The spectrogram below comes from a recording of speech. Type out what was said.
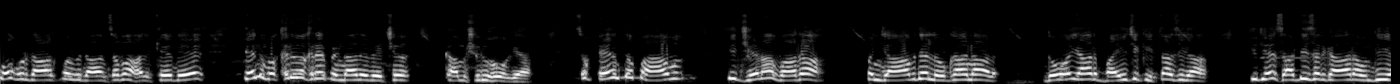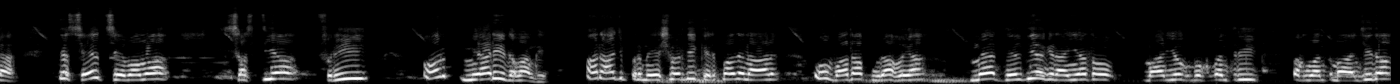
ਉਹ ਗੁਰਦਾਸਪੁਰ ਵਿਧਾਨ ਸਭਾ ਹਲਕੇ ਦੇ ਤਿੰਨ ਵੱਖਰੇ ਵੱਖਰੇ ਪਿੰਡਾਂ ਦੇ ਵਿੱਚ ਕੰਮ ਸ਼ੁਰੂ ਹੋ ਗਿਆ। ਸੋ ਕਹਿਣ ਤੋਂ ਭਾਵ ਕਿ ਜਿਹੜਾ ਵਾਅਦਾ ਪੰਜਾਬ ਦੇ ਲੋਕਾਂ ਨਾਲ 2022 ਚ ਕੀਤਾ ਸੀਗਾ, ਕਿ ਜੇ ਸਾਡੀ ਸਰਕਾਰ ਆਉਂਦੀ ਆ, ਤੇ ਸਿਹਤ ਸੇਵਾਵਾਂ ਸਸਤੀਆਂ ਫ੍ਰੀ ਔਰ ਮਿਆਰੀ ਦੇਵਾਂਗੇ। ਔਰ ਅੱਜ ਪਰਮੇਸ਼ਵਰ ਦੀ ਕਿਰਪਾ ਦੇ ਨਾਲ ਉਹ ਵਾਅਦਾ ਪੂਰਾ ਹੋਇਆ। ਮੈਂ ਦਿਲ ਦੀਆਂ ਗਹਿਰਾਈਆਂ ਤੋਂ ਮਾਨਯੋਗ ਮੁੱਖ ਮੰਤਰੀ ਭਗਵੰਤ ਮਾਨ ਜੀ ਦਾ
